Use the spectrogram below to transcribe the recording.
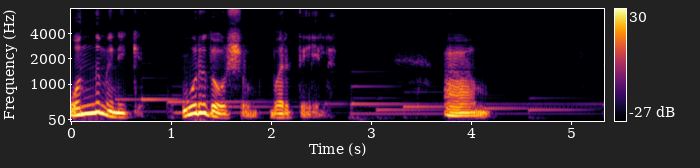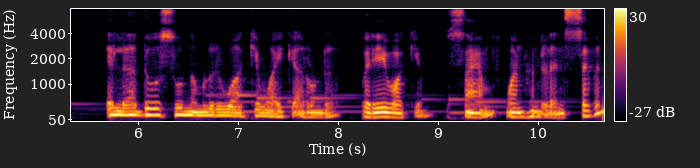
ഒന്നും എനിക്ക് ഒരു ദോഷവും വരുത്തിയില്ല. എല്ലാ ദിവസവും നമ്മളൊരു വാക്യം വായിക്കാറുണ്ട്. ഒരേ വാക്യം psalm one hundred and seven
